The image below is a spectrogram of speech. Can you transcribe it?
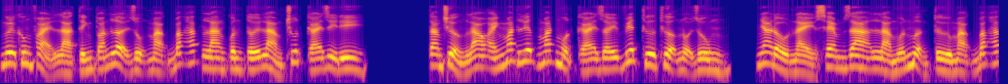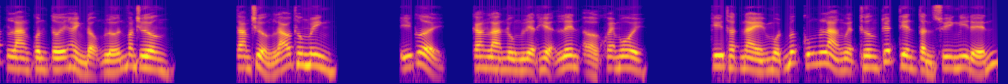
ngươi không phải là tính toán lợi dụng Mạc Bắc Hắc Lang quân tới làm chút cái gì đi. Tam trưởng lao ánh mắt liếc mắt một cái giấy viết thư thượng nội dung, nha đầu này xem ra là muốn mượn từ Mạc Bắc Hắc Lang quân tới hành động lớn văn chương. Tam trưởng lão thông minh. Ý cười, càng là nùng liệt hiện lên ở khoe môi. Kỳ thật này một bước cũng là Nguyệt Thương Tuyết Tiên Tần suy nghĩ đến.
